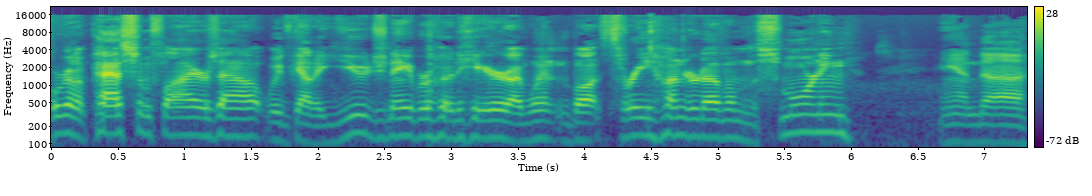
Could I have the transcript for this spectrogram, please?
we're going to pass some flyers out. We've got a huge neighborhood here. I went and bought 300 of them this morning, and uh,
